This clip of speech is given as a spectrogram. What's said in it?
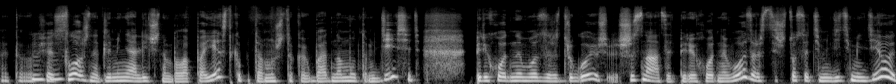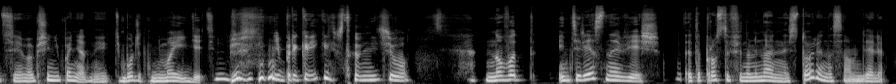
это вообще угу. сложная для меня лично была поездка, потому что как бы одному там 10 переходный возраст, другой 16 переходный возраст, и что с этими детьми делать, вообще непонятно. И тем более это не мои дети. не прикрикнешь там ничего. Но вот интересная вещь. Это просто феноменальная история на самом деле –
